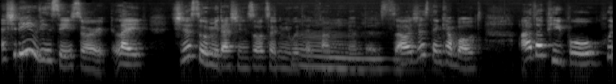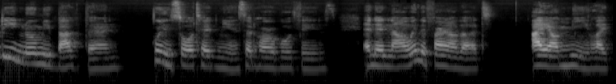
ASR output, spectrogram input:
and she didn't even say sorry. Like, she just told me that she insulted me with her family members. So I was just thinking about other people who didn't know me back then, who insulted me and said horrible things. And then now when they find out that I am me, like,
